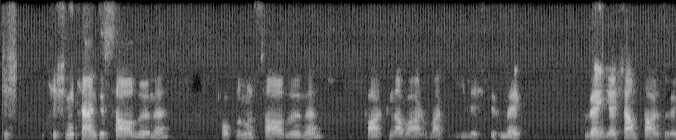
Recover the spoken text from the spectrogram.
Kişi- kişinin kendi sağlığını, toplumun sağlığının farkına varmak, iyileştirmek ve yaşam tarzı ve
